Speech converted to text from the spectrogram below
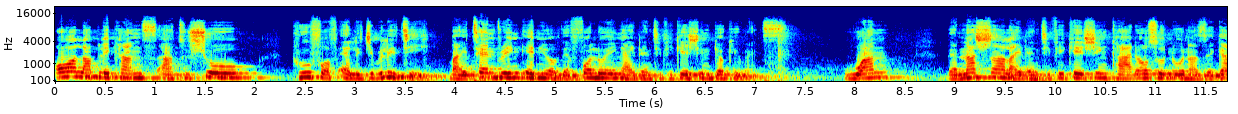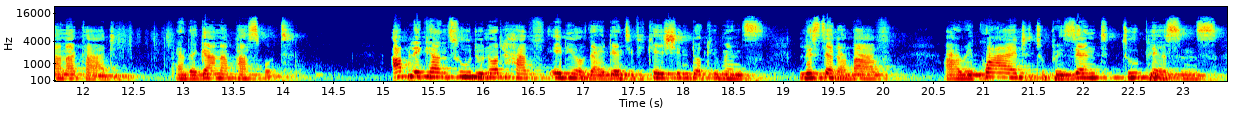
All applicants are to show proof of eligibility by tendering any of the following identification documents. One, the national identification card, also known as the Ghana card, and the Ghana passport. Applicants who do not have any of the identification documents listed above are required to present two persons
